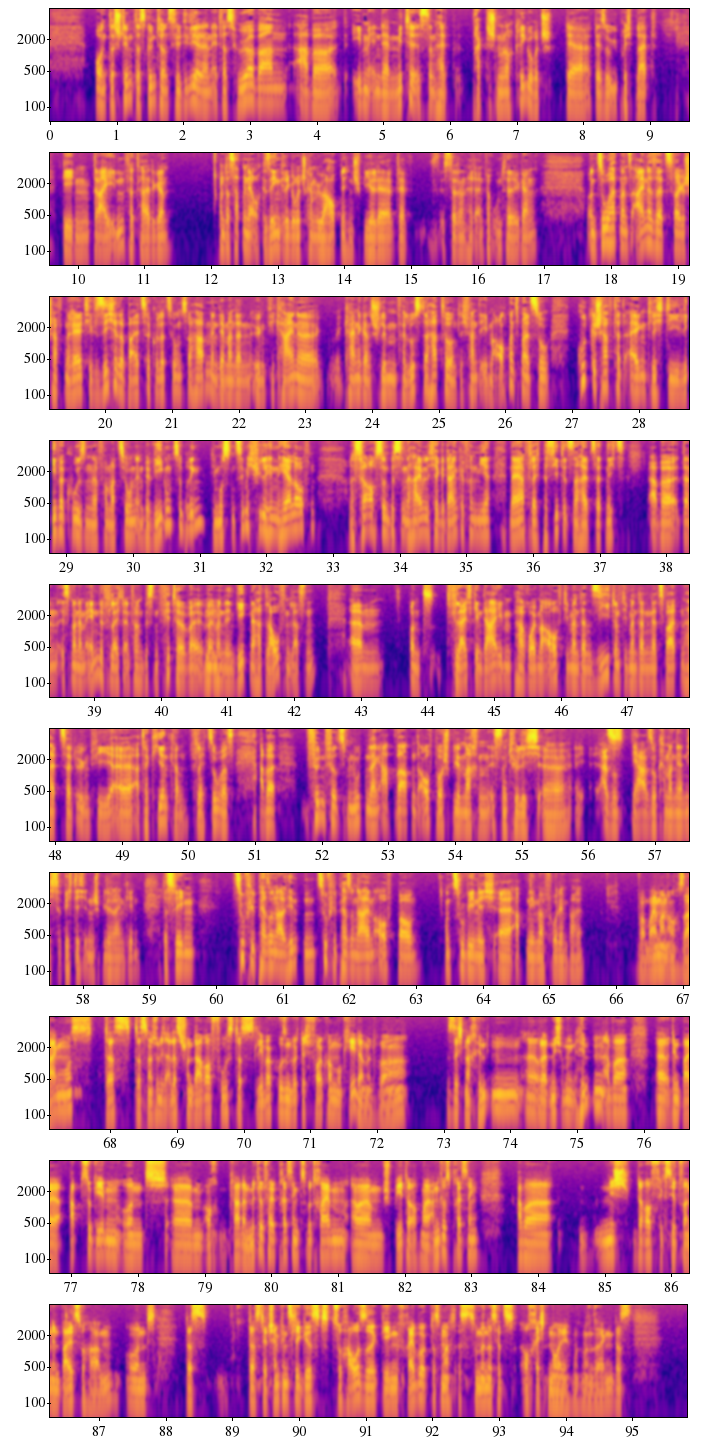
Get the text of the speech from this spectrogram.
Und das stimmt, dass Günther und Sildilia dann etwas höher waren, aber eben in der Mitte ist dann halt praktisch nur noch Gregoritsch, der, der so übrig bleibt gegen drei Innenverteidiger. Und das hat man ja auch gesehen, Gregoritsch kam überhaupt nicht ins Spiel, der, der ist da dann halt einfach untergegangen. Und so hat man es einerseits zwar geschafft, eine relativ sichere Ballzirkulation zu haben, in der man dann irgendwie keine, keine ganz schlimmen Verluste hatte. Und ich fand eben auch manchmal so gut geschafft hat, eigentlich die Leverkusener Formation in Bewegung zu bringen. Die mussten ziemlich viel hin und her laufen. Und das war auch so ein bisschen ein heimlicher Gedanke von mir. Naja, vielleicht passiert jetzt eine Halbzeit nichts, aber dann ist man am Ende vielleicht einfach ein bisschen fitter, weil, mhm. weil man den Gegner hat laufen lassen. Ähm, und vielleicht gehen da eben ein paar Räume auf, die man dann sieht und die man dann in der zweiten Halbzeit irgendwie äh, attackieren kann. Vielleicht sowas. Aber 45 Minuten lang abwartend Aufbauspiel machen, ist natürlich, äh, also ja, so kann man ja nicht so richtig in ein Spiel reingehen. Deswegen zu viel Personal hinten, zu viel Personal im Aufbau und zu wenig äh, Abnehmer vor dem Ball. Wobei man auch sagen muss, dass das natürlich alles schon darauf fußt, dass Leverkusen wirklich vollkommen okay damit war, sich nach hinten äh, oder nicht unbedingt hinten, aber äh, den Ball abzugeben und ähm, auch klar dann Mittelfeldpressing zu betreiben, aber ähm, später auch mal Angriffspressing, aber nicht darauf fixiert waren, den Ball zu haben und dass dass der Champions Leagueist zu Hause gegen Freiburg das macht, ist zumindest jetzt auch recht neu, muss man sagen. Das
